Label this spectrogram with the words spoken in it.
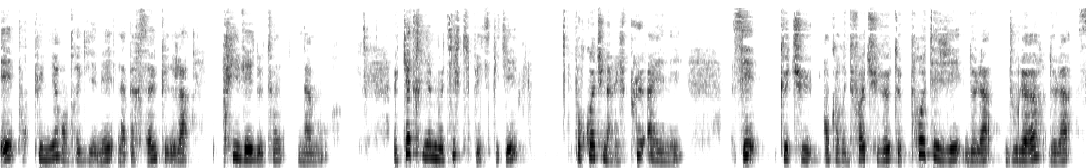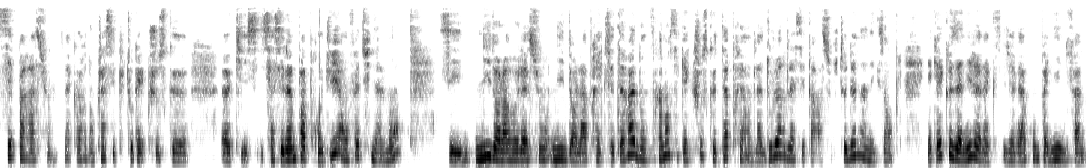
et pour punir, entre guillemets, la personne que de la priver de ton amour. Le quatrième motif qui peut expliquer pourquoi tu n'arrives plus à aimer, c'est que tu, encore une fois, tu veux te protéger de la douleur, de la séparation. D'accord? Donc là, c'est plutôt quelque chose que euh, qui, ça s'est même pas produit en fait finalement c'est ni dans la relation, ni dans l'après, etc. Donc vraiment, c'est quelque chose que tu appréhendes, la douleur de la séparation. Je te donne un exemple. Il y a quelques années, j'avais accompagné une femme,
